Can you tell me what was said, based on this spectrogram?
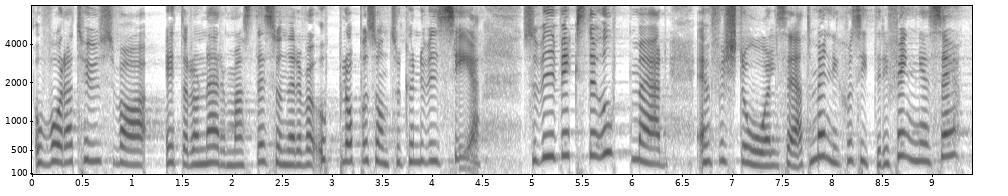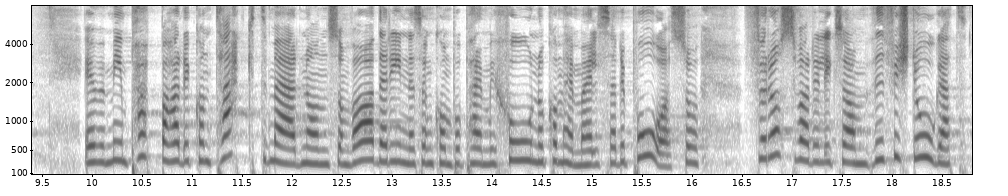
Och vårt hus var ett av de närmaste, så när det var upplopp och sånt så kunde vi se. Så vi växte upp med en förståelse att människor sitter i fängelse. Eh, min pappa hade kontakt med någon som var där inne som kom på permission och kom hem och hälsade på. oss för oss var det liksom, vi förstod att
